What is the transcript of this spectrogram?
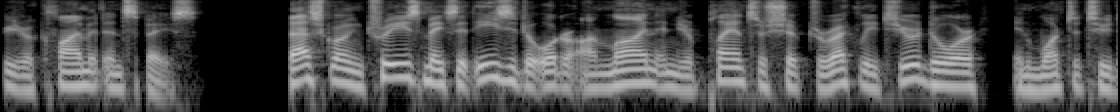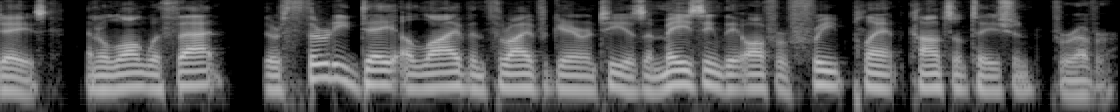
for your climate and space. Fast Growing Trees makes it easy to order online, and your plants are shipped directly to your door in one to two days. And along with that, their 30 day Alive and Thrive guarantee is amazing. They offer free plant consultation forever.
